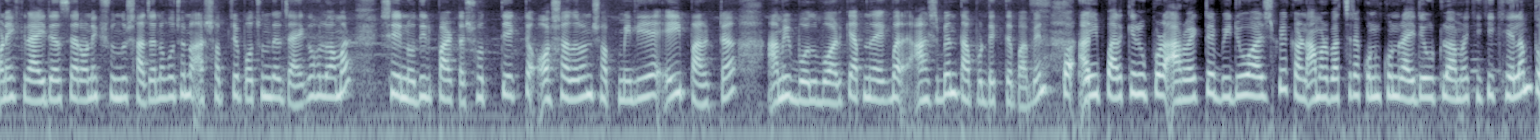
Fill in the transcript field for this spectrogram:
অনেক রাইড আছে আর অনেক সুন্দর সাজানো গোছানো। আর সবচেয়ে পছন্দের জায়গা হলো আমার সেই নদীর পাড়টা। সত্যি একটা অসাধারণ সব মিলিয়ে এই পার্কটা আমি বলব আর কি। আপনারা একবার আসবেন তারপর দেখতে পাবেন। তো এই পার্কের উপর আরও একটা ভিডিও আসবে, কারণ আমার বাচ্চারা কোন কোন রাইডে উঠল, আমরা কি কি খেলাম, তো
